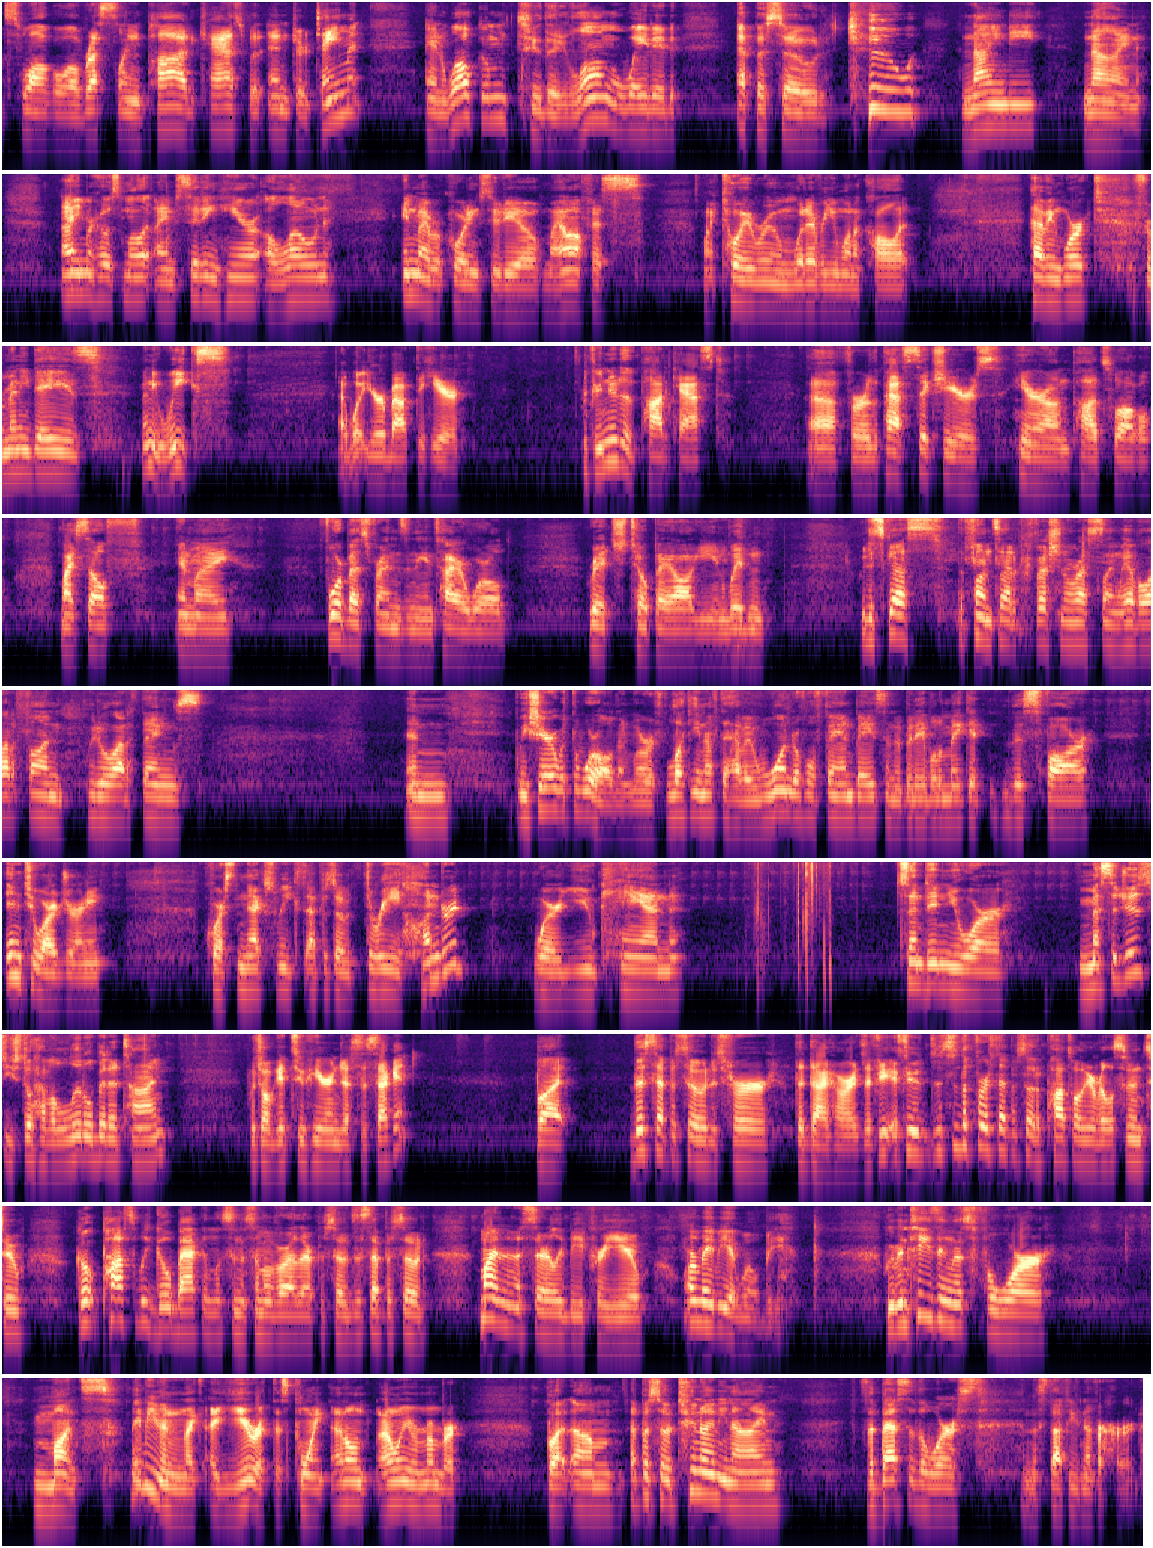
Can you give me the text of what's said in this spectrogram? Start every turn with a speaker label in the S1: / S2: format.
S1: To a wrestling podcast with entertainment, and welcome to the long awaited episode 299. I am your host, Mullet. I am sitting here alone in my recording studio, my office, my toy room, whatever you want to call it. Having worked for many days, many weeks at what you're about to hear. If you're new to the podcast, uh, for the past six years here on Podswoggle, myself and my four best friends in the entire world, Rich, Tope, Augie, and Widden, we discuss the fun side of professional wrestling. We have a lot of fun. We do a lot of things. And we share it with the world. And we're lucky enough to have a wonderful fan base and have been able to make it this far into our journey. Of course, next week's episode 300, where you can send in your messages. You still have a little bit of time which I'll get to here in just a second. But this episode is for the diehards. If you if you this is the first episode of Podswoggle you're ever listening to, go possibly go back and listen to some of our other episodes. This episode might not necessarily be for you, or maybe it will be. We've been teasing this for months, maybe even like a year at this point. I don't I don't even remember. But um, episode 299, it's the best of the worst and the stuff you've never heard.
